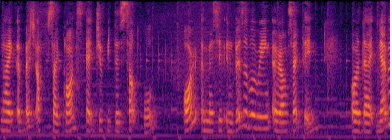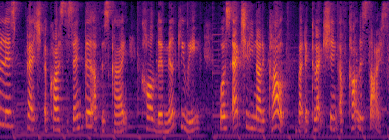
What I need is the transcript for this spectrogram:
like a batch of cyclones at Jupiter's south pole, or a massive invisible ring around Saturn, or that nebulous patch across the center of the sky called the Milky Way was actually not a cloud but a collection of countless stars.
